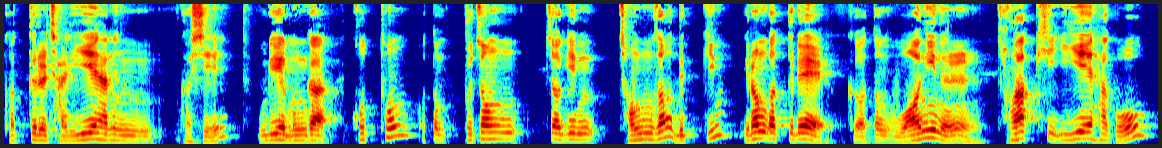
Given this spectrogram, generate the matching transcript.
것들을 잘 이해하는 것이 우리의 뭔가 고통, 어떤 부정적인 정서, 느낌 이런 것들의 그 어떤 원인을 정확히 이해하고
